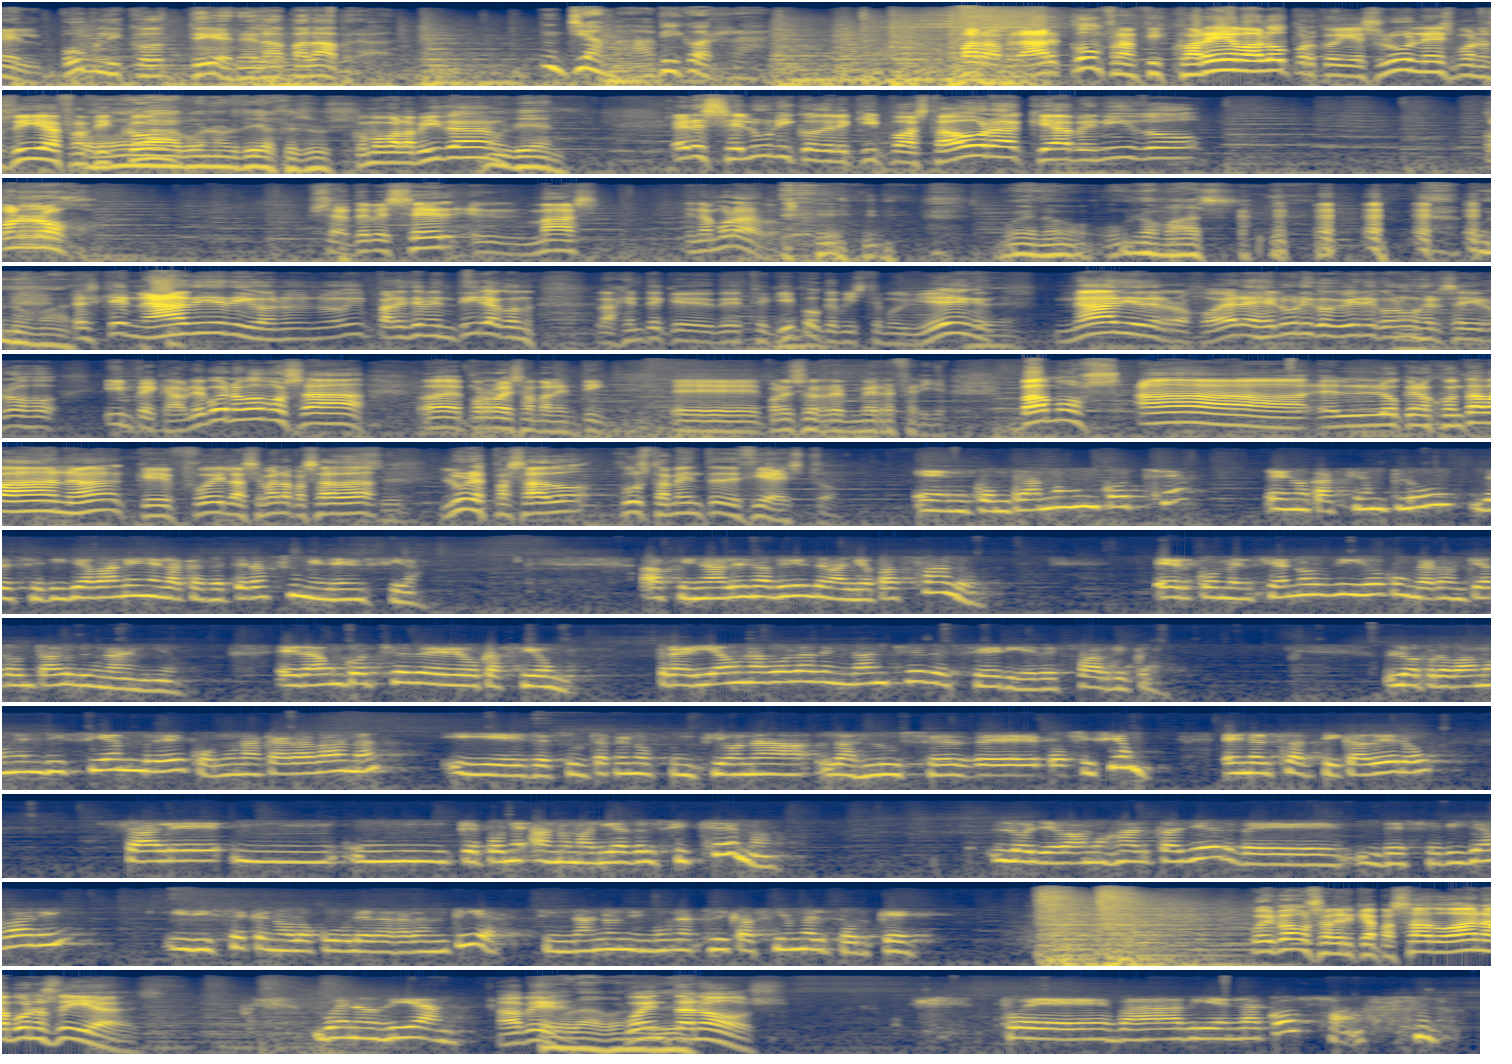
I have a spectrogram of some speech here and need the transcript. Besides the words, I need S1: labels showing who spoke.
S1: El público tiene la palabra.
S2: Llama a Vigorra.
S3: Para hablar con Francisco Arevalo, porque hoy es lunes. Buenos días, Francisco.
S4: Hola, buenos días, Jesús.
S3: ¿Cómo va la vida?
S4: Muy bien.
S3: Eres el único del equipo hasta ahora que ha venido con rojo. O sea, debe ser el más enamorado.
S4: Bueno, uno más. uno más.
S3: Es que nadie, digo, no, no- parece mentira con la gente que de este equipo que viste muy bien. Nadie de rojo. Eres el único que viene con un jersey rojo impecable. Bueno, vamos a eh, por lo de San Valentín. Eh, por eso me refería. Vamos a lo que nos contaba Ana, que fue la semana pasada,
S4: Sí.
S3: lunes pasado, justamente decía esto.
S5: En- compramos un coche en Ocasión Plus de Sevilla Valen en la carretera Fluminencia a finales de abril del año pasado. El comercial nos dijo con garantía total de un año. Era un coche de ocasión. Traía una bola de enganche de serie, de fábrica. Lo probamos en diciembre con una caravana y resulta que no funcionan las luces de posición. En el salpicadero sale mm, un que pone anomalías del sistema. Lo llevamos al taller de, Sevilla Wagen y dice que no lo cubre la garantía, sin darnos ninguna explicación el por qué.
S3: Pues vamos a ver qué ha pasado. Ana, buenos días.
S5: Buenos días.
S3: A ver,
S4: Hola,
S3: cuéntanos.
S5: Pues va bien la cosa.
